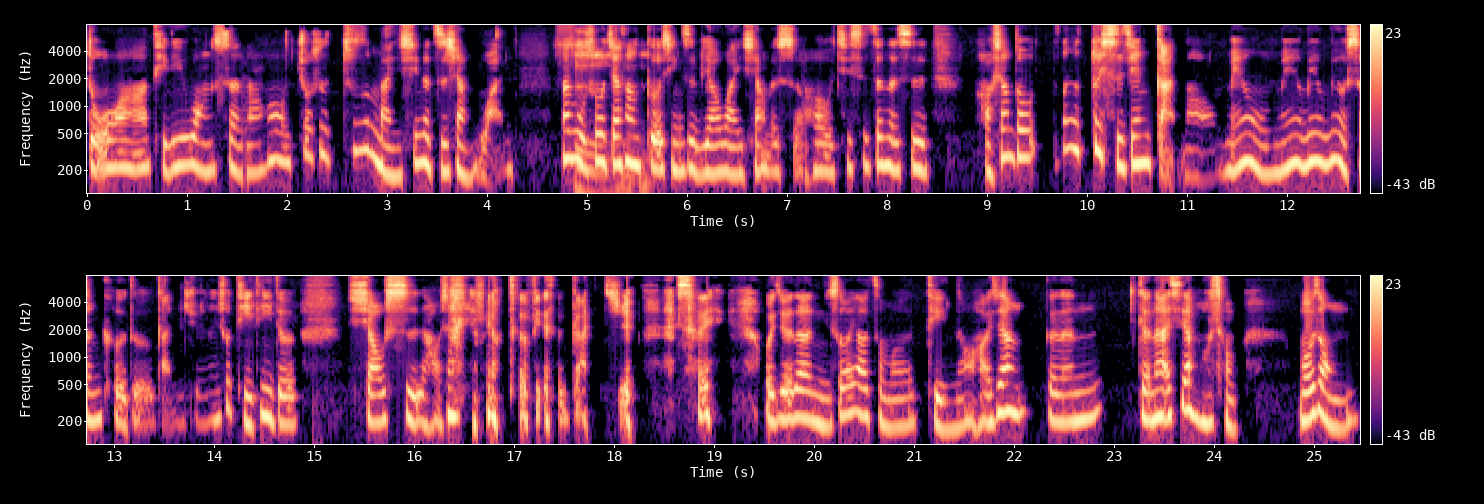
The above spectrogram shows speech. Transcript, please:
多啊，体力旺盛，然后就是就是满心的只想玩。那如果说加上个性是比较外向的时候，其实真的是好像都那个对时间感哦，没有没有没有没有深刻的感觉。你说体力的消逝，好像也没有特别的感觉。所以我觉得你说要怎么停哦，好像。可能可能还是要某种某种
